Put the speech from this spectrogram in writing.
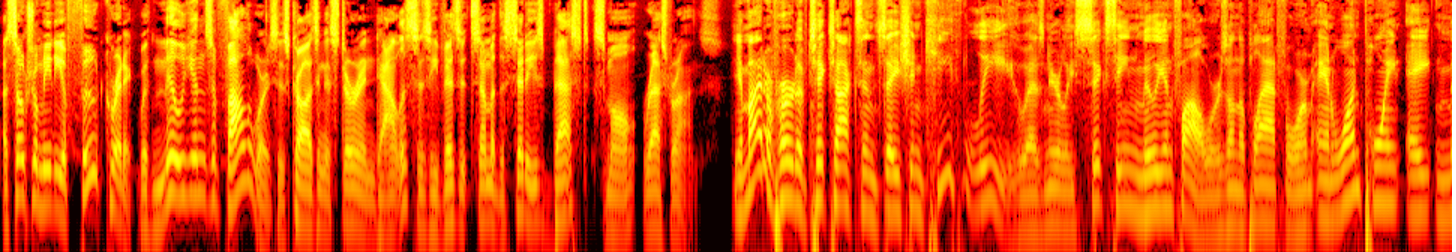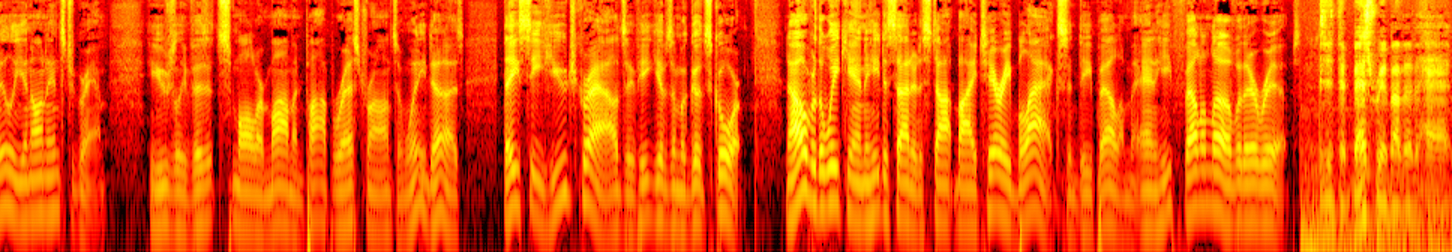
A social media food critic with millions of followers is causing a stir in Dallas as he visits some of the city's best small restaurants. You might have heard of TikTok sensation Keith Lee, who has nearly 16 million followers on the platform and 1.8 million on Instagram. He usually visits smaller mom and pop restaurants, and when he does, they see huge crowds if he gives them a good score. Now, over the weekend, he decided to stop by Terry Black's in Deep Ellum, and he fell in love with their ribs. Is it the best rib I've ever had?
